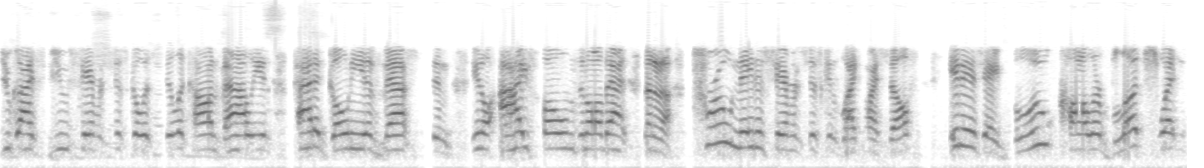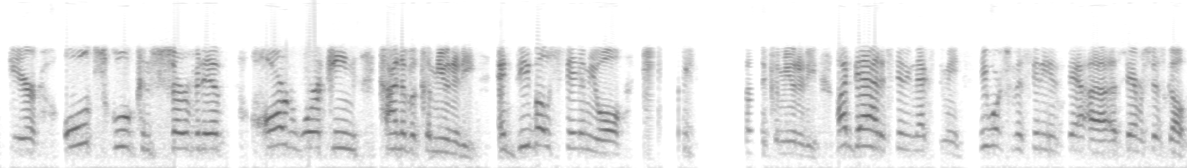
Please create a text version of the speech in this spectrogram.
you guys view San Francisco as Silicon Valley and Patagonia vests and, you know, iPhones and all that. No, no, no. True native San Franciscans like myself, it is a blue collar, blood, sweat, and tear, old school conservative, hardworking kind of a community. And Deebo Samuel the community. My dad is sitting next to me. He works for the city of San, uh, San Francisco.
